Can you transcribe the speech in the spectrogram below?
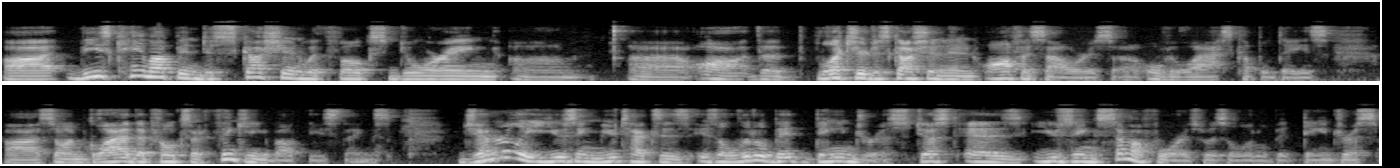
Uh, these came up in discussion with folks during um, uh, the lecture discussion in office hours uh, over the last couple days. Uh, so I'm glad that folks are thinking about these things. Generally, using mutexes is a little bit dangerous, just as using semaphores was a little bit dangerous.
